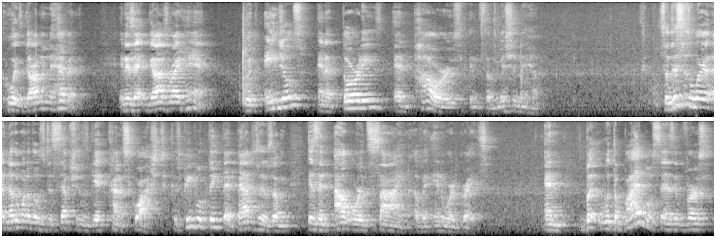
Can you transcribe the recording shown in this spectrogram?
who has gone into heaven and is at God's right hand with angels and authorities and powers in submission to him. So this is where another one of those deceptions get kind of squashed because people think that baptism is an outward sign of an inward grace. And but what the Bible says in verse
